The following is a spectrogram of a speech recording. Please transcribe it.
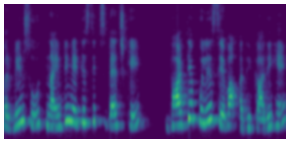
परवीन सूद 1986 बैच के भारतीय पुलिस सेवा अधिकारी हैं।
